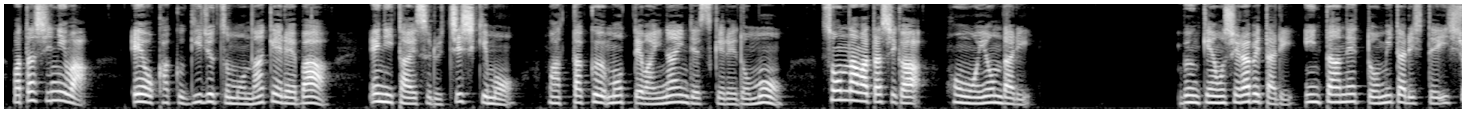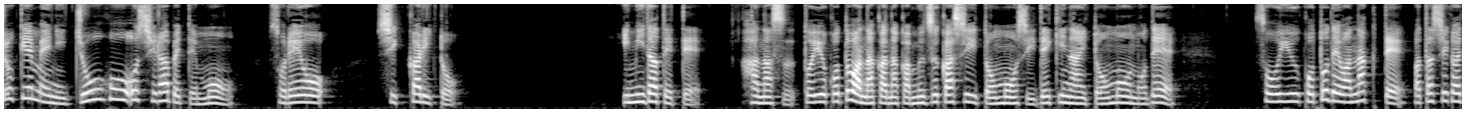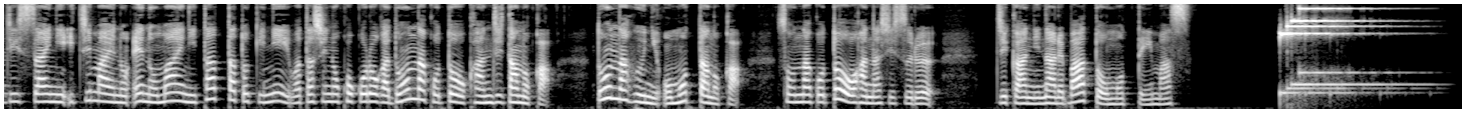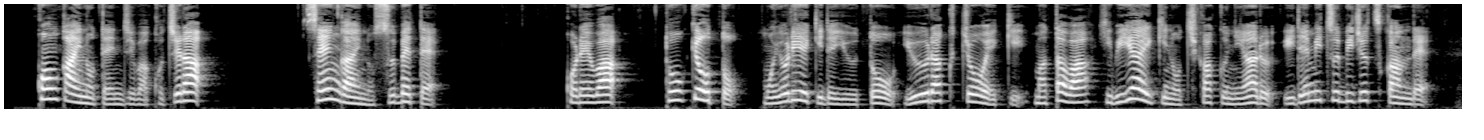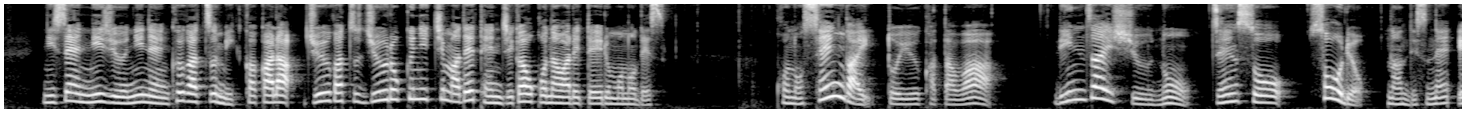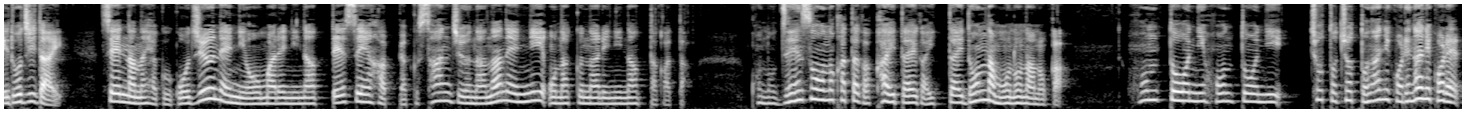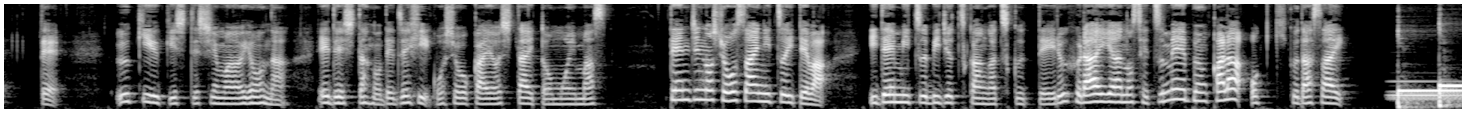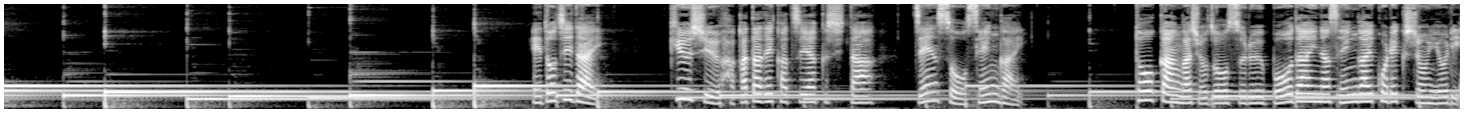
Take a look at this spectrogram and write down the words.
私には絵を描く技術もなければ絵に対する知識も全く持ってはいないんですけれどもそんな私が本を読んだり文献を調べたりインターネットを見たりして一生懸命に情報を調べてもそれをしっかりと意味立てて話すということはなかなか難しいと思うしできないと思うのでそういうことではなくて私が実際に一枚の絵の前に立った時に私の心がどんなことを感じたのかどんなふうに思ったのかそんなことをお話しする時間になればと思っています。今回の展示はこちら。仙外のすべて。これは東京都最寄り駅でいうと有楽町駅または日比谷駅の近くにある出光美術館で2022年9月3日から10月16日まで展示が行われているものです。この仙外という方は臨済宗の前奏僧侶なんですね江戸時代1750年にお生まれになって1837年にお亡くなりになった方。この前奏の方が描いた絵が一体どんなものなのか。本当に本当にちょっとちょっと何これ何これってウキウキしてしまうような絵でしたのでぜひご紹介をしたいと思います。展示の詳細については出光美術館が作っているフライヤーの説明文からお聞きください。戸時代九州博多で活躍した前宗仙外。当館が所蔵する膨大な仙外コレクションより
